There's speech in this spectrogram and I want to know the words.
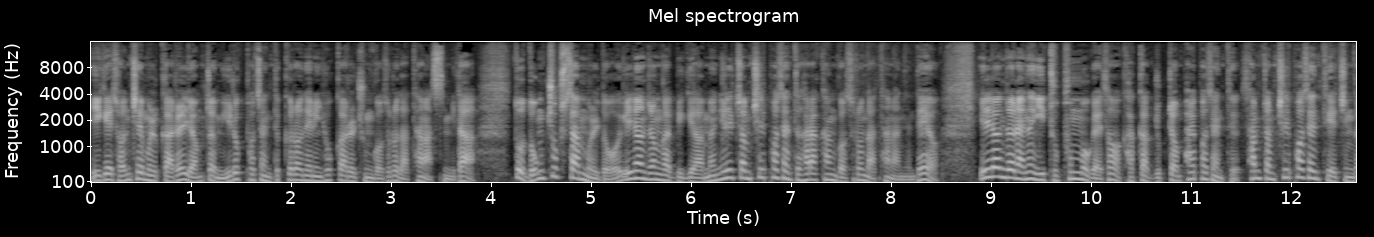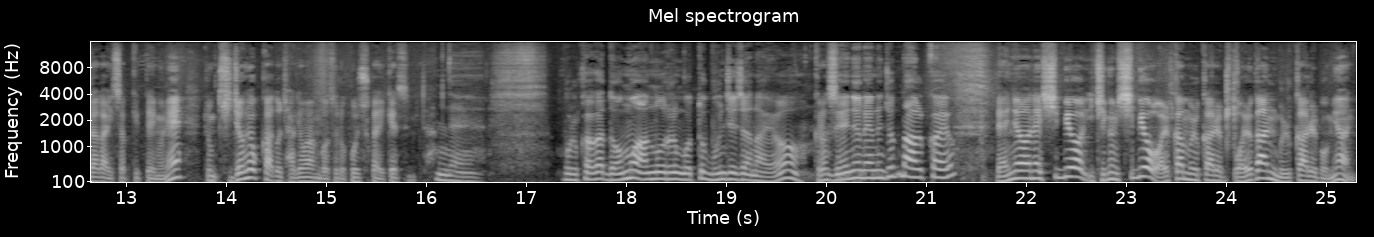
이게 전체 물가를 0.26% 끌어내는 효과를 준 것으로 나타났습니다. 또 농축산물도 1년 전과 비교하면 1.7% 하락한 것으로 나타났는데요. 1년 전에는 이 두 품목에서 각각 6.8%, 3.7%의 증가가 있었기 때문에 좀 기저 효과도 작용한 것으로 볼 수가 있겠습니다. 네. 물가가 너무 안 오르는 것도 문제잖아요. 그렇습니다. 내년에는 좀 나을까요? 내년에 12월 지금 12월 월간 물가를 월간 물가를 보면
